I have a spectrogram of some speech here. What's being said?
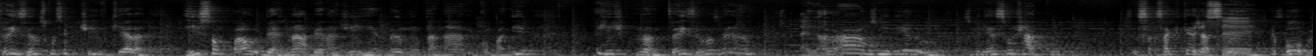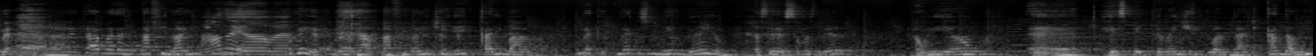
três anos consecutivos, que era Rio São Paulo, Bernard, Bernardinho, Renan, Montanaro e companhia. A gente, não, três anos nós ganhamos. Legal. Ah, os mineiros, os mineiros são jacu. Sabe o que é jacu? Sei. É bobo, né? É. Ah, tá, mas na- na final a gente. Ah, ia- ganhamos, é. Na, na final a gente ia e carimbava. Como é, que, como é que os mineiros ganham na seleção brasileira? A união, é, respeitando a individualidade de cada um.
